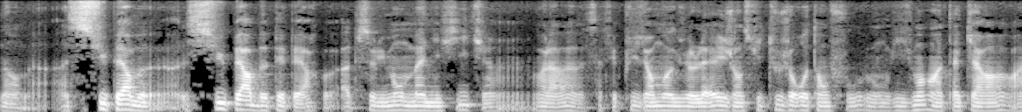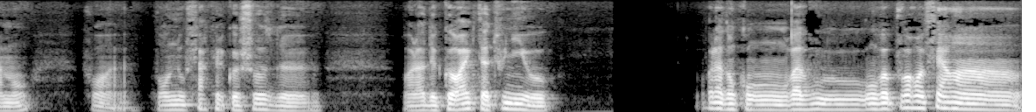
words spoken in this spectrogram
Non, un superbe, superbe pépère, quoi. Absolument magnifique. Voilà, ça fait plusieurs mois que je l'ai et j'en suis toujours autant fou. Vivement un Takara, vraiment, pour, euh, pour nous faire quelque chose de, voilà, de correct à tout niveau. Voilà, donc on va pouvoir refaire un,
